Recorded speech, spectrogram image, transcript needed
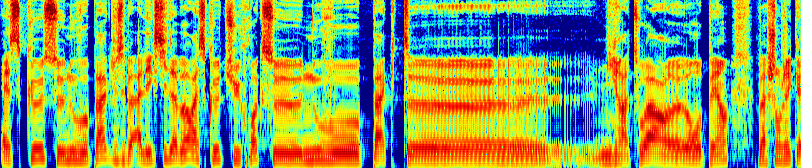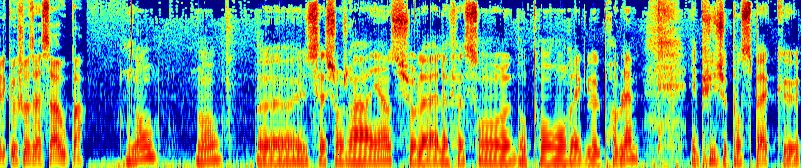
Est-ce que ce nouveau pacte, je sais pas, Alexis d'abord, est-ce que tu crois que ce nouveau pacte migratoire européen va changer quelque chose à ça ou pas? Non, non. Euh, ça changera rien sur la, façon euh, dont on règle le problème. Et puis, je pense pas que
